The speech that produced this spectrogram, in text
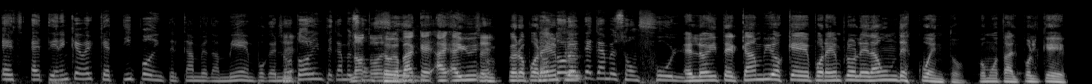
es- es- tienen que ver qué tipo de intercambio también, porque no todos los intercambios No son todos- Lo que full. pasa es que hay, hay un- Sí. pero por no todos ejemplo, los intercambios son full. en los intercambios que, por ejemplo, le dan un descuento como tal, porque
